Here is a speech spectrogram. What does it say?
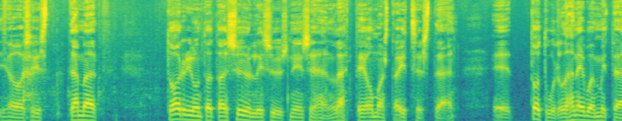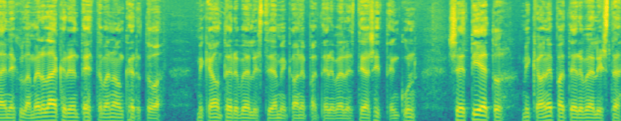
Joo, siis tämä torjunta tai syyllisyys, niin sehän lähtee omasta itsestään. Totuudellahan ei voi mitään ja kyllä meidän lääkärin tehtävänä on kertoa, mikä on terveellistä ja mikä on epäterveellistä. Ja sitten kun se tieto, mikä on epäterveellistä,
